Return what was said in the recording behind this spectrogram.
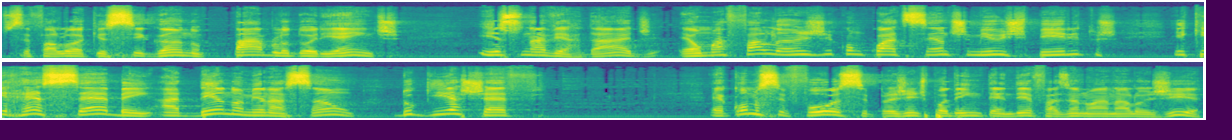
você falou aqui, cigano Pablo do Oriente, isso na verdade é uma falange com 400 mil espíritos e que recebem a denominação do guia-chefe. É como se fosse, para a gente poder entender, fazendo uma analogia,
